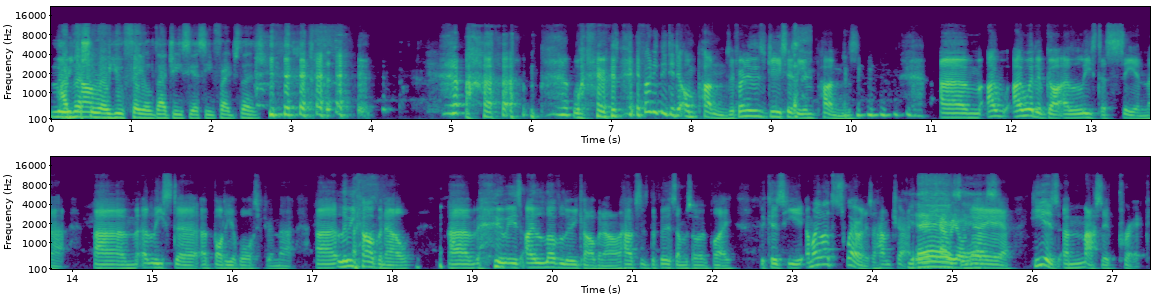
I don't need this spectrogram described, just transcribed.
Louis I'm not Car- sure you failed that GCSE French. Then. um, whereas, if only they did it on puns. If only there's GCSE in puns, um, I I would have got at least a C in that. Um, at least a, a, body of water in that. Uh, Louis Carbonel, um, who is I love Louis Carbonel. I have since the first time I saw him play because he. Am I allowed to swear on this? I haven't checked. Yeah, carry on. Yeah, yeah, yeah. He is a massive prick.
